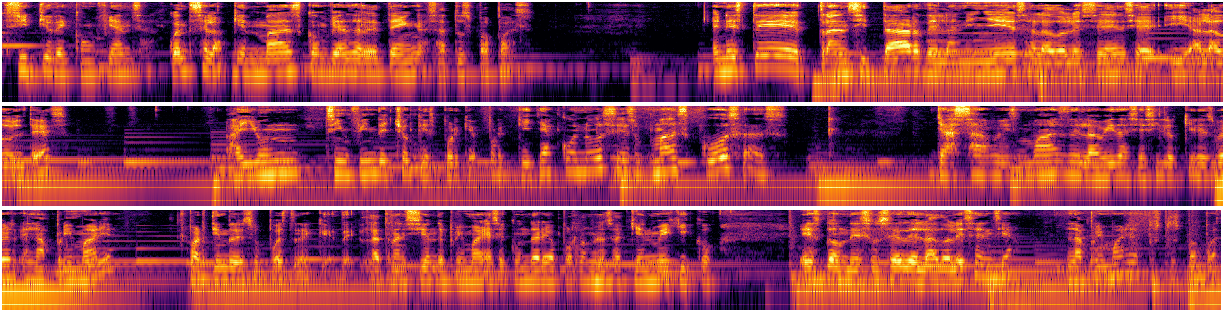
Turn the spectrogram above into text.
sitio de confianza. Cuéntaselo a quien más confianza le tengas, a tus papás. En este transitar de la niñez a la adolescencia y a la adultez, hay un sinfín de choques. ¿Por qué? Porque ya conoces más cosas ya sabes más de la vida si así lo quieres ver en la primaria, partiendo de supuesto de que la transición de primaria a secundaria, por lo menos aquí en México, es donde sucede la adolescencia. En la primaria, pues tus papás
